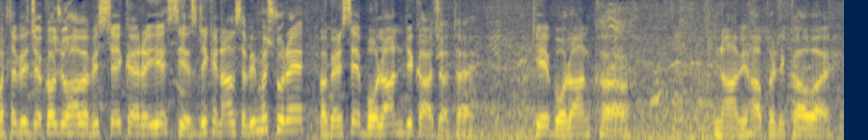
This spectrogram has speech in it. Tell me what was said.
मतलब इस जगह जो हम अभी स्टे कर रही है सी एस डी के नाम से भी मशहूर है मगर इसे बोलान भी कहा जाता है। कि ये बोलान का नाम यहाँ पर लिखा हुआ है।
